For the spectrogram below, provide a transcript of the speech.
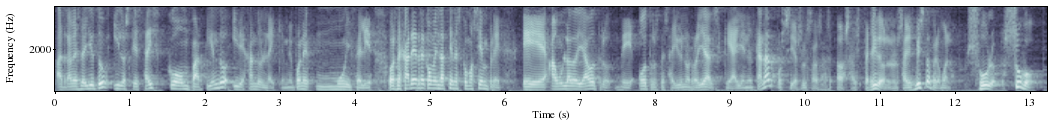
a través de YouTube y los que estáis compartiendo y dejando un like, que me pone muy feliz. Os dejaré recomendaciones, como siempre, eh, a un lado y a otro de otros desayunos royals que hay en el canal, por si os los, habéis perdido, no los habéis visto, pero bueno, subo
